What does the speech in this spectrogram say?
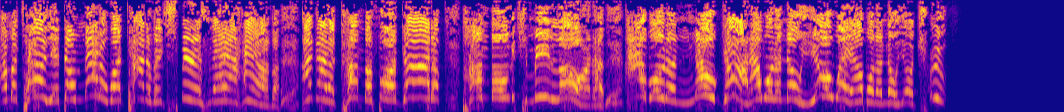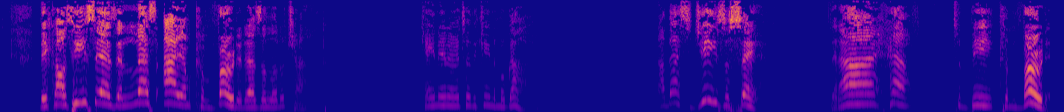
I'm gonna tell you, it don't matter what kind of experience that I have. I gotta come before God, humble me, Lord. I wanna know God. I wanna know your way. I wanna know your truth. Because he says, unless I am converted as a little child, can't enter into the kingdom of God. Now that's Jesus saying that I have to be converted.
